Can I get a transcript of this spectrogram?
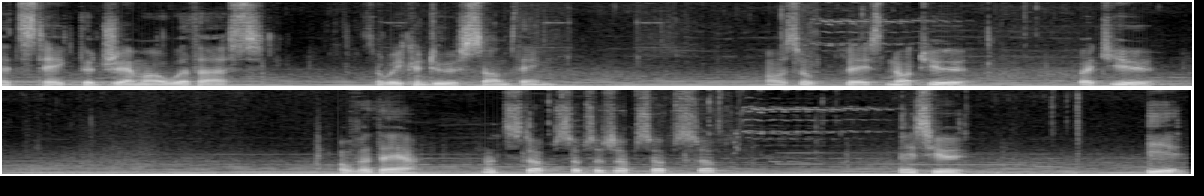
Let's take the jammer with us so we can do something. Also place not you, but you over there. Not stop, stop, stop, stop, stop, stop. Place you here.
